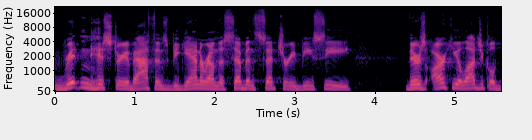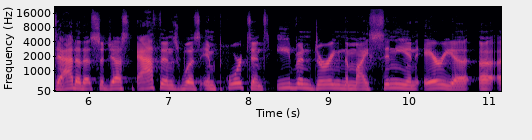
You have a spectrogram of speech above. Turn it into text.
written history of Athens began around the 7th century BC, there's archaeological data that suggests Athens was important even during the Mycenaean area, uh, uh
